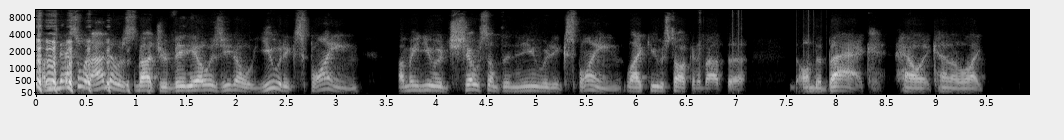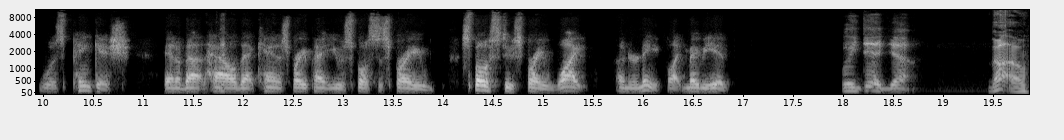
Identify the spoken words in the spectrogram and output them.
I mean, that's what I noticed about your video is, you know, you would explain. I mean, you would show something and you would explain, like you was talking about the on the back, how it kind of like was pinkish, and about how that can of spray paint you were supposed to spray supposed to spray white underneath, like maybe it. We did, yeah. Uh oh.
